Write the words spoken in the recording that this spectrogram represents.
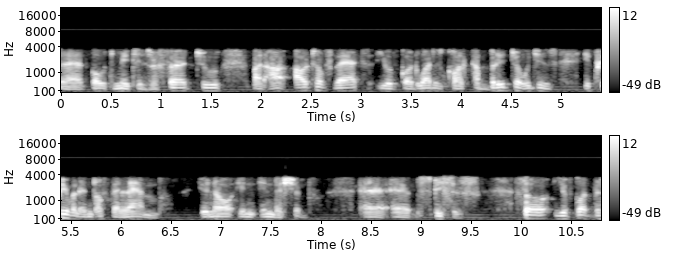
uh, goat meat is referred to. But out of that, you've got what is called cabrito, which is equivalent of the lamb, you know, in, in the sheep uh, uh, species. So you've got the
